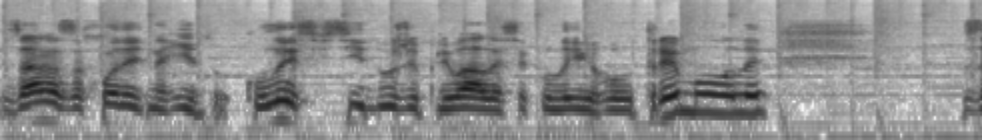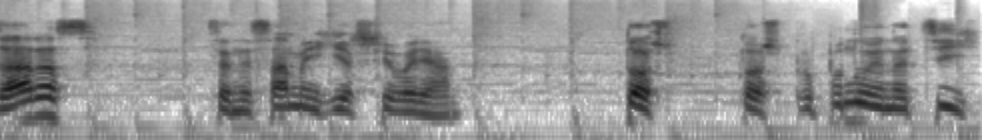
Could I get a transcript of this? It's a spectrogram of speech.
зараз заходить на гідру. Колись всі дуже плювалися, коли його отримували. Зараз це не найгірший варіант. Тож, тож, пропоную на цій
